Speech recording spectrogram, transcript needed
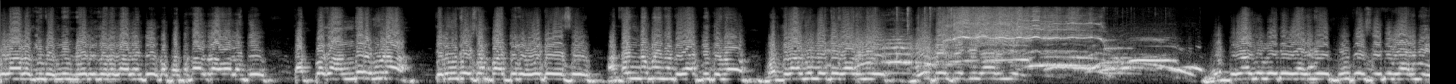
కులాలకి ఇవన్నీ మేలు జరగాలంటే ఒక పథకాలు రావాలంటే తప్పక అందరూ కూడా తెలుగుదేశం పార్టీకి ఓటు వేసి అఖండమైన మెజార్టీతో వద్రాజు రెడ్డి గారిని భూపేష్ రెడ్డి గారిని వద్రాజు రెడ్డి గారిని భూపేష్ రెడ్డి గారిని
